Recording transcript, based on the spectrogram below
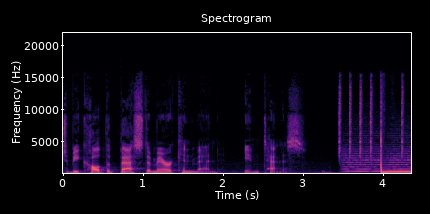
to be called the best American men in tennis. Thank you.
